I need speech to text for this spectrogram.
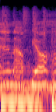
open up your heart.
